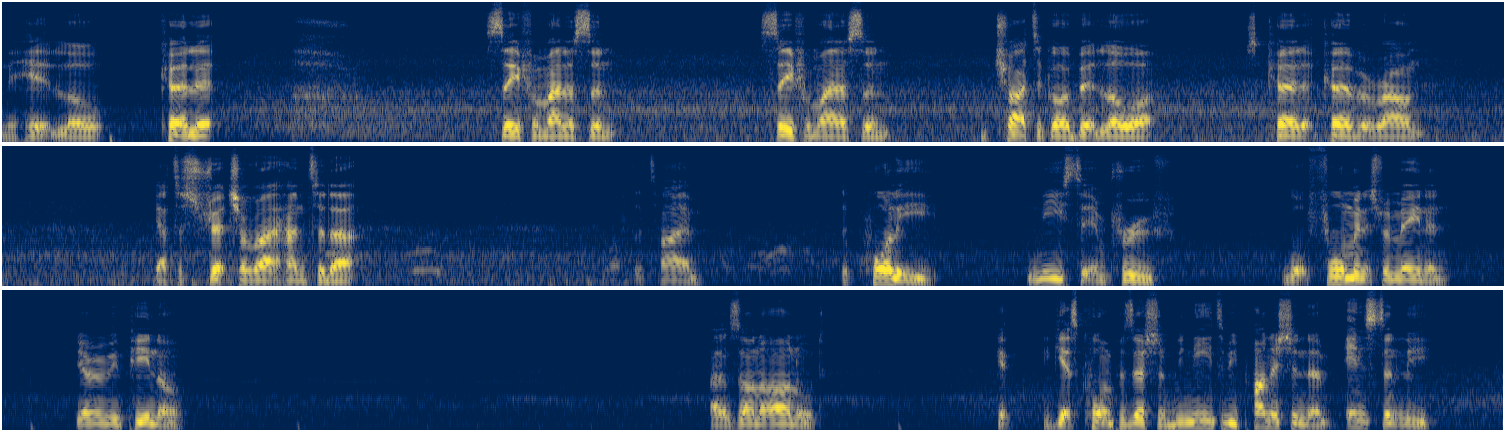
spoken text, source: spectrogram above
Gonna hit low. Curl it. Safe from Alisson. Safe from Alisson. Try to go a bit lower. Just curl it, curve it around. You have to stretch your right hand to that. Off the time. The quality needs to improve. We've got four minutes remaining. Yeremy Pino. Alexander Arnold. Get, he gets caught in possession. We need to be punishing them instantly.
